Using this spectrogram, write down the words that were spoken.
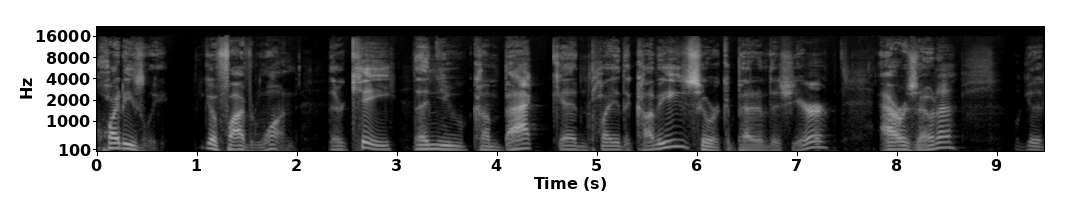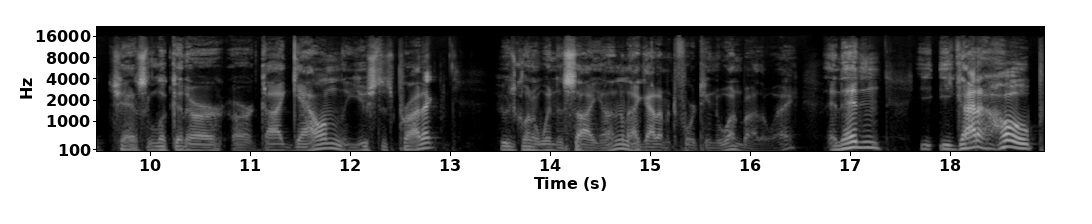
quite easily you go five and one. They're key. Then you come back and play the Cubbies, who are competitive this year. Arizona. We'll get a chance to look at our, our guy Gallen, the Eustace product, who's going to win the Cy Young. And I got him at 14 to 1, by the way. And then you, you got to hope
